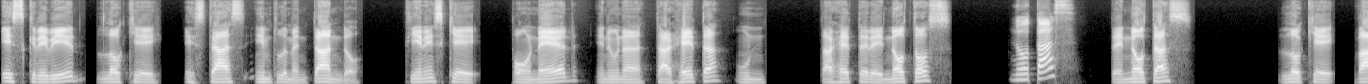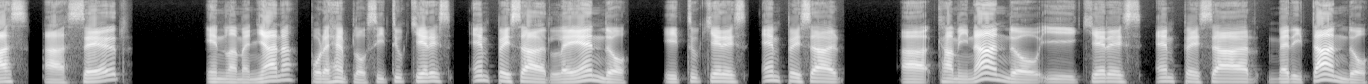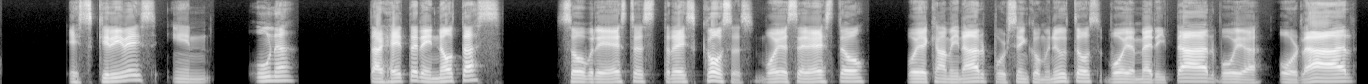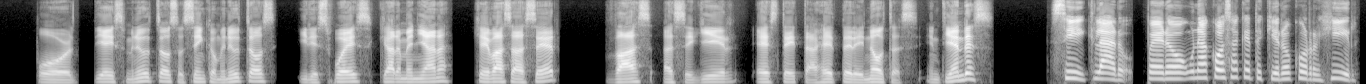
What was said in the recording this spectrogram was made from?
escribir lo que estás implementando. Tienes que poner en una tarjeta, un tarjeta de notas, ¿Notas? de notas, lo que vas a hacer en la mañana. Por ejemplo, si tú quieres empezar leyendo y tú quieres empezar ah, caminando y quieres empezar meditando, escribes en una tarjeta de notas sobre estas tres cosas. Voy a hacer esto, voy a caminar por cinco minutos, voy a meditar, voy a orar por 10 minutos o 5 minutos y después cada mañana, ¿qué vas a hacer? Vas a seguir este tarjeta de notas. ¿Entiendes? Sí, claro, pero una cosa que te quiero corregir.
